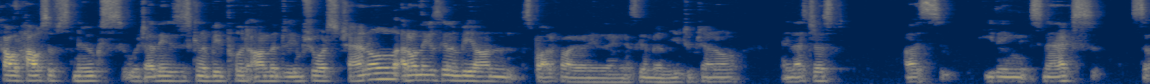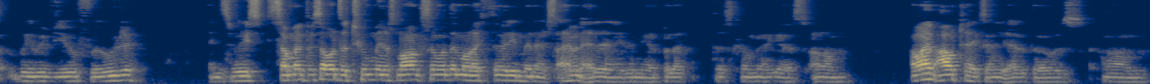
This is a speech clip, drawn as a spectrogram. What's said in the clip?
called House of Snooks, which I think is just going to be put on the Dream Shorts channel. I don't think it's going to be on Spotify or anything. It's going to be on the YouTube channel, and that's just us eating snacks. So we review food, and it's really some episodes are two minutes long. Some of them are like thirty minutes. I haven't edited any of them yet, but that that's coming, I guess. Um, oh, I have outtakes. To edit those. Um.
